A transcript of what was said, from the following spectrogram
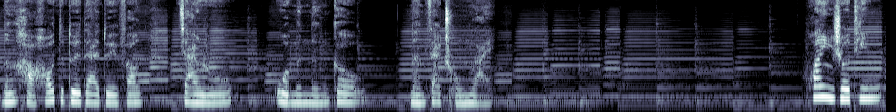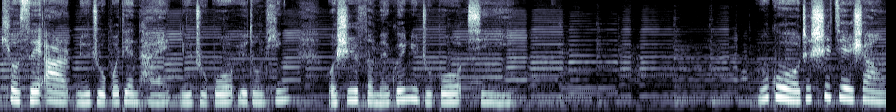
能好好的对待对方，假如我们能够能再重来。欢迎收听 QCR 女主播电台，女主播悦动听，我是粉玫瑰女主播心怡。如果这世界上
